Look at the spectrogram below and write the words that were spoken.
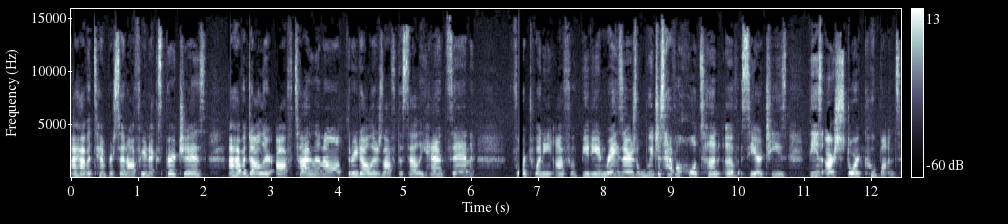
I have a 10% off your next purchase. I have a dollar off Tylenol, $3 off the Sally Hansen, 420 off of Beauty and Razors. We just have a whole ton of CRTs. These are store coupons.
